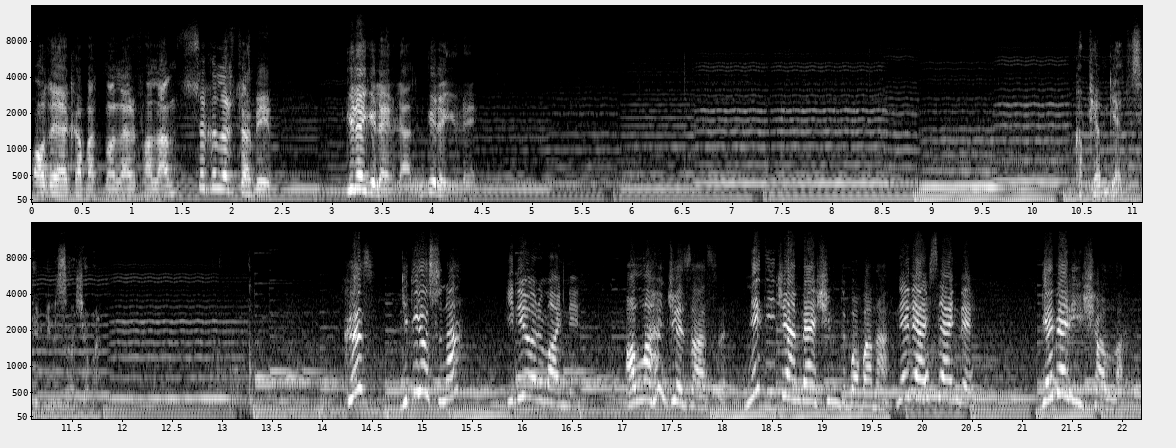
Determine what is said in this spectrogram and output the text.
Odaya kapatmalar falan sıkılır tabii. Güle güle evladım, güle güle. Kapıya mı geldi sevgilisi acaba? Kız gidiyorsun ha? Gidiyorum anne. Allah'ın cezası. Ne diyeceğim ben şimdi babana? Ne dersen de. Geber inşallah.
